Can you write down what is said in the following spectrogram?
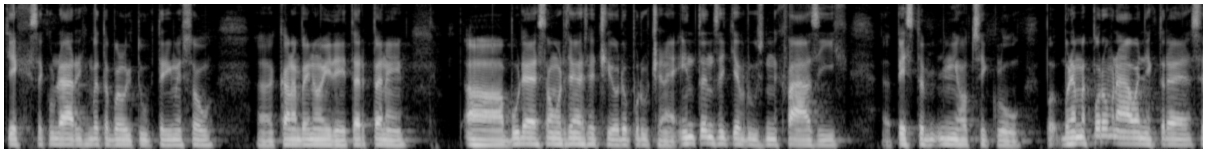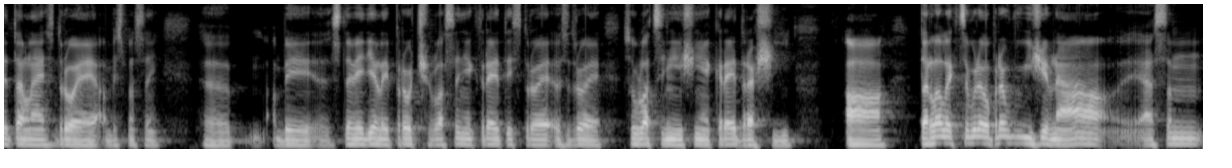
těch sekundárních metabolitů, kterými jsou eh, kanabinoidy, terpeny. A bude samozřejmě řeči o doporučené intenzitě v různých fázích eh, pěstobního cyklu. Budeme porovnávat některé světelné zdroje, aby jsme si Eh, aby jste věděli, proč vlastně některé ty stroje, zdroje jsou lacinější, některé dražší. A tahle lekce bude opravdu výživná a já jsem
